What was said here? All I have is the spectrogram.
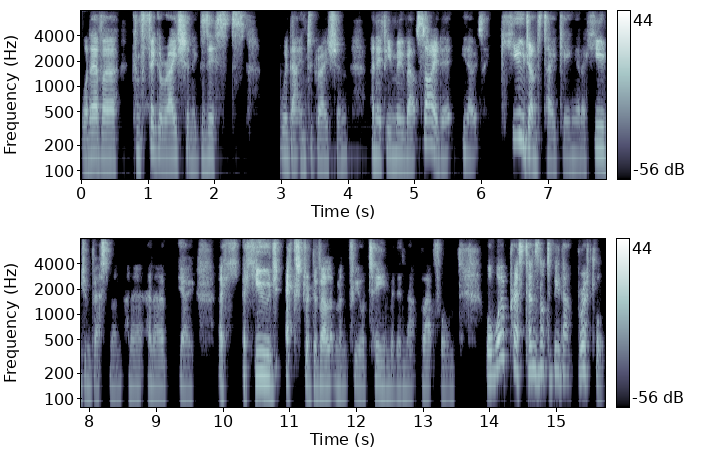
whatever configuration exists with that integration. And if you move outside it, you know it's huge undertaking and a huge investment and a, and a you know a, a huge extra development for your team within that platform. Well, WordPress tends not to be that brittle.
